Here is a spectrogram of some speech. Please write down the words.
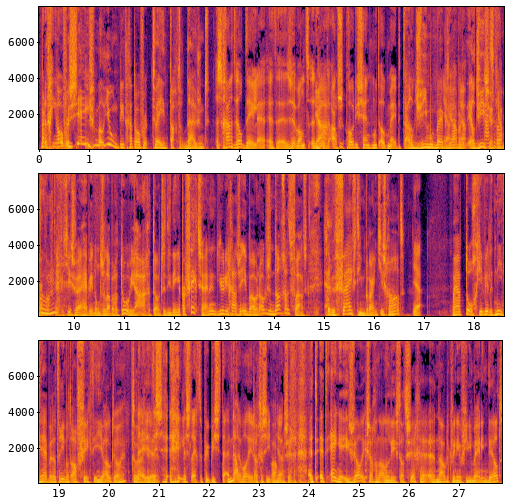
Maar dat ging over 7 miljoen. Dit gaat over 82.000. Ze gaan het wel delen, hè. Het, eh, want eh, Ja, de, de accuproducent moet ook meebetalen. LG moet mee. Ja, Ja, maar dat LG ze zegt, ja, maar doen? wacht eventjes. Wij hebben in onze laboratoria aangetoond dat die dingen perfect zijn. En jullie gaan ze inbouwen in auto's en dan gaat het fout. Ze hebben 15 brandjes gehad. Ja. Maar ja, toch, je wil het niet hebben dat er iemand afvikt in je auto. Hè? Terwijl Nee, dat je- is hele slechte publiciteit. dat hebben we al eerder Nou, gezien. Ja. maar zeggen. Het, het enge is wel, ik zag een analist dat zeggen. eh, Nou, ik weet niet of je die mening deelt.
